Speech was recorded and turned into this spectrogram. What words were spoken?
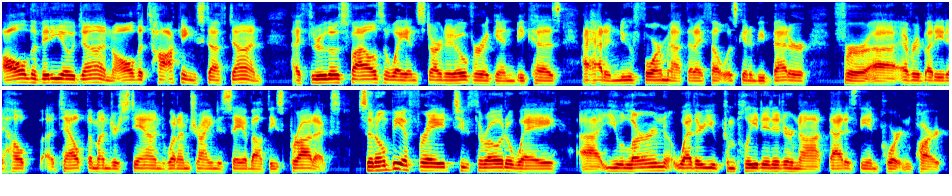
all the video done, all the talking stuff done. I threw those files away and started over again because I had a new format that I felt was going to be better for uh, everybody to help uh, to help them understand what I'm trying to say about these products. So don't be afraid to throw it away. Uh, you learn whether you completed it or not. That is the important part.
